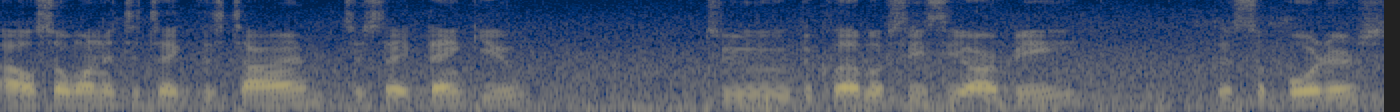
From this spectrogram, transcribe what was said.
I also wanted to take this time to say thank you to the club of CCRB, the supporters,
